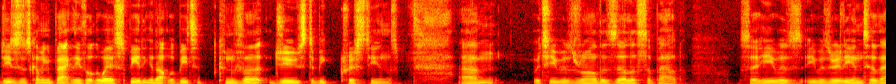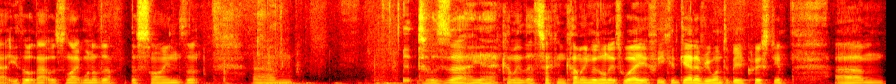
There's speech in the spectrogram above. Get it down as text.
Jesus was coming back that he thought the way of speeding it up would be to convert Jews to be Christians, um, which he was rather zealous about. So he was he was really into that. He thought that was like one of the, the signs that um, it was uh, yeah coming. The second coming was on its way if he could get everyone to be a Christian. Um,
